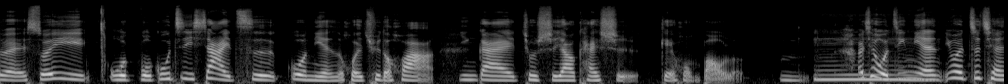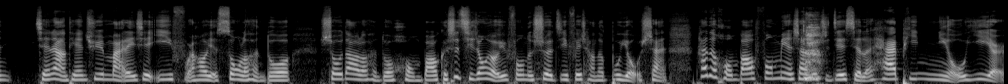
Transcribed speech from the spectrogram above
对，所以我我估计下一次过年回去的话，应该就是要开始给红包了。嗯嗯，而且我今年因为之前前两天去买了一些衣服，然后也送了很多，收到了很多红包。可是其中有一封的设计非常的不友善，它的红包封面上就直接写了 Happy New Year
